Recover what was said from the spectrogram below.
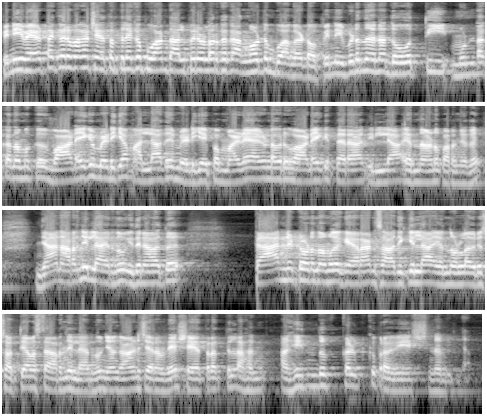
പിന്നെ ഈ വേട്ടക്കൊരു മക ക്ഷേത്രത്തിലേക്ക് പോകാൻ താല്പര്യമുള്ളവർക്കൊക്കെ അങ്ങോട്ടും പോകാം കേട്ടോ. പിന്നെ ഇവിടുന്ന് തന്നെ ധോത്തി മുണ്ടൊക്കെ നമുക്ക് വാടകയ്ക്ക് മേടിക്കാം അല്ലാതെയും മേടിക്കാം. ഇപ്പം മഴയായതുകൊണ്ട് അവർ വാടകയ്ക്ക് തരാൻ ഇല്ല എന്നാണ് പറഞ്ഞത്. ഞാൻ അറിഞ്ഞില്ലായിരുന്നു ഇതിനകത്ത് പാനിട്ടുകൊണ്ട് നമുക്ക് കയറാൻ സാധിക്കില്ല എന്നുള്ള ഒരു സത്യാവസ്ഥ അറിഞ്ഞില്ലായിരുന്നു. ഞാൻ കാണിച്ചു തരാം. ക്ഷേത്രത്തിൽ അഹ- അഹിന്ദുക്കൾക്ക് പ്രവേശനമില്ല.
